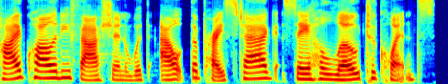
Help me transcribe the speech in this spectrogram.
High quality fashion without the price tag. Say hello to Quince.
